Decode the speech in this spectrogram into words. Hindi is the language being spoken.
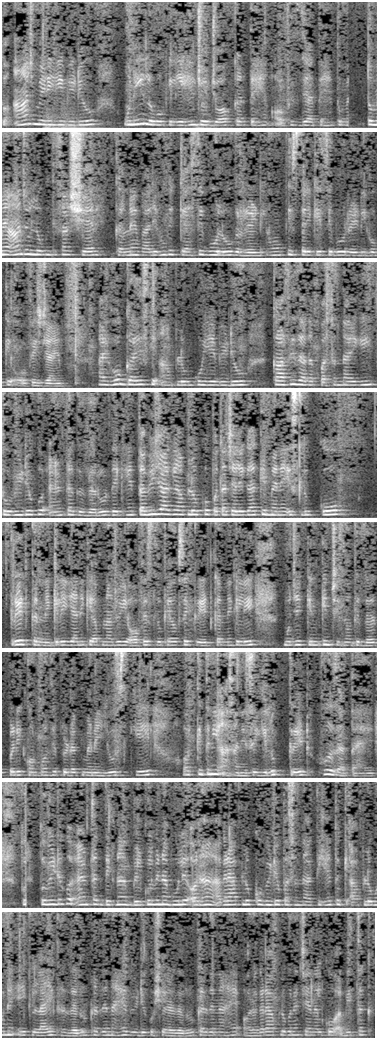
तो आज मेरी ये वीडियो उन्हीं लोगों के लिए है जो जॉब करते हैं ऑफ़िस जाते हैं तो मैं तो मैं आज उन लोगों के साथ शेयर करने वाली हूँ कि कैसे वो लोग रेडी हों किस तरीके से वो रेडी होके ऑफ़िस जाएँ। आई होप गाइज़ कि आप लोगों को ये वीडियो काफ़ी ज़्यादा पसंद आएगी। तो वीडियो को एंड तक ज़रूर देखें। तभी जाके आप लोग को पता चलेगा कि मैंने इस लुक को क्रिएट करने के लिए यानी कि अपना जो ये ऑफ़िस लुक है उसे क्रिएट करने के लिए मुझे किन किन चीज़ों की ज़रूरत पड़ी कौन कौन से प्रोडक्ट मैंने यूज़ किए और कितनी आसानी से ये लुक क्रिएट हो जाता है। तो, तो वीडियो को एंड तक देखना बिल्कुल भी ना भूले और हाँ अगर आप लोग को वीडियो पसंद आती है तो आप लोगों ने एक लाइक ज़रूर कर देना है, वीडियो को शेयर ज़रूर कर देना है और अगर आप लोगों ने चैनल को अभी तक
